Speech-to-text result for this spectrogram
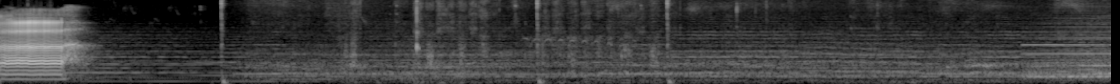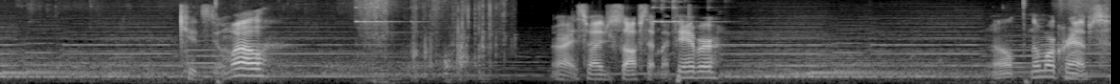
Uh, kid's doing well. Alright, so I just offset my favor. Well, no more cramps.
